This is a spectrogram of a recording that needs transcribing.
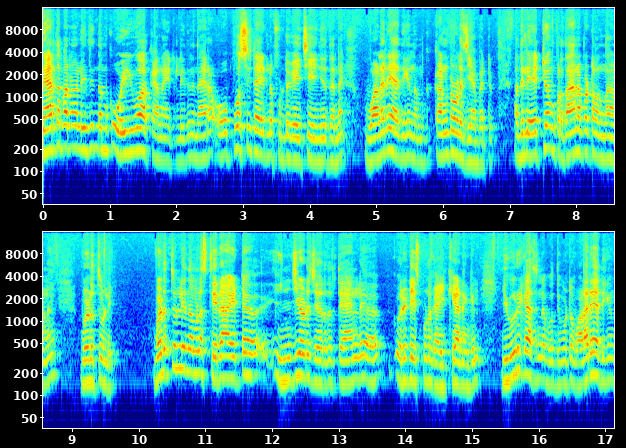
നേരത്തെ പറഞ്ഞ പോലെ ഇത് നമുക്ക് ഒഴിവാക്കാനായിട്ടുള്ള ഇതിന് നേരെ ഓപ്പോസിറ്റ് ആയിട്ടുള്ള ഫുഡ് കഴിച്ചു കഴിഞ്ഞാൽ തന്നെ വളരെയധികം നമുക്ക് കൺട്രോൾ ചെയ്യാൻ പറ്റും. അതിൽ ഏറ്റവും പ്രധാനപ്പെട്ട ഒന്നാണ് വെളുത്തുള്ളി. വെളുത്തുള്ളി നമ്മൾ സ്ഥിരമായിട്ട് ഇഞ്ചിയോട് ചേർത്ത് തേനിൽ ഒരു ടീസ്പൂൺ കഴിക്കുകയാണെങ്കിൽ യൂറിക് ആസിഡിന്റെ ബുദ്ധിമുട്ട് വളരെയധികം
